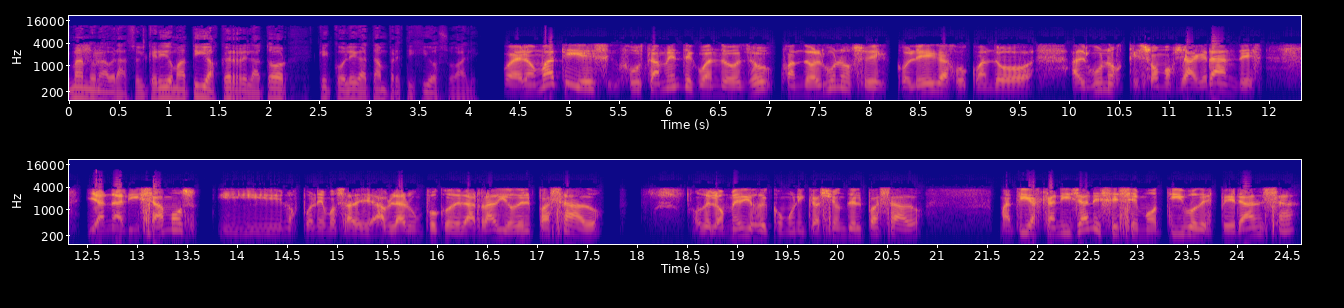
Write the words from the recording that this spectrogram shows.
Y mando un abrazo. El querido Matías, qué relator, qué colega tan prestigioso, Ale. Bueno, Mati es justamente cuando yo, cuando algunos eh, colegas o cuando algunos que somos ya grandes y analizamos y nos ponemos a, hablar un poco de la radio del pasado o de los medios de comunicación del pasado, Matías Canillán es ese motivo de esperanza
